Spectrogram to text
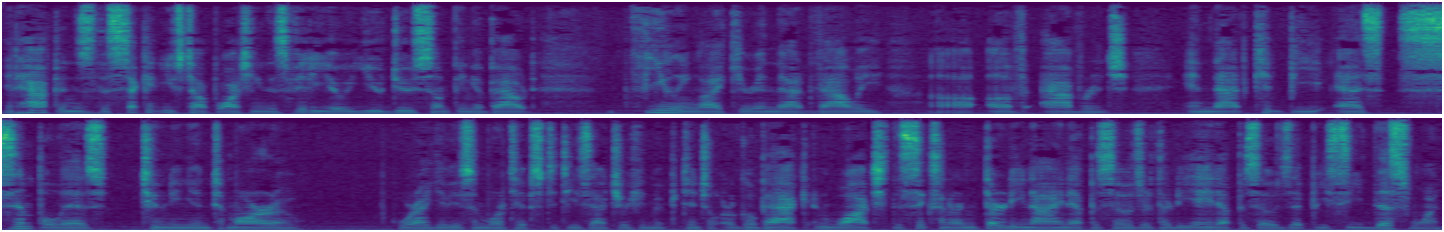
It happens the second you stop watching this video, you do something about feeling like you're in that valley uh, of average. And that could be as simple as tuning in tomorrow, where I give you some more tips to tease out your human potential, or go back and watch the 639 episodes or 38 episodes that precede this one.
